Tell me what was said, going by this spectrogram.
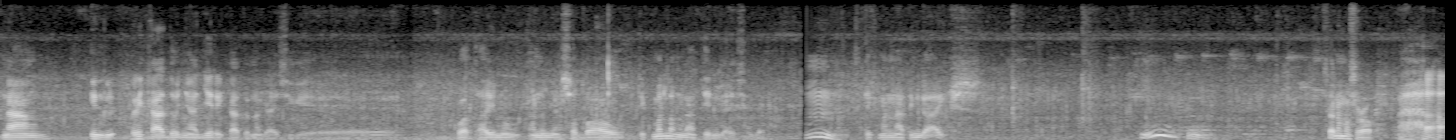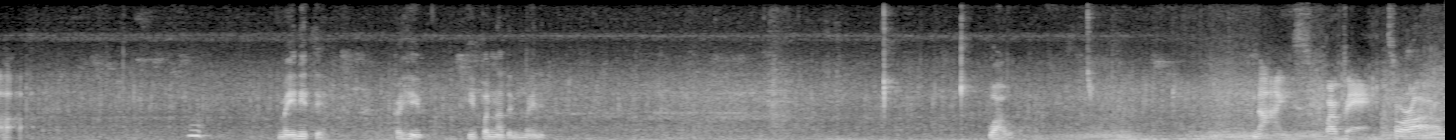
ng ricado niya. Di ricado na guys. Sige. Kuha tayo ng ano niya sabaw. Tikman lang natin guys. Sige. Hmm, tikman natin guys. Mm. Sana masarap. mainit eh. Kahip hipan natin, mainit. Wow. Nice. Perfect. Sarap.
